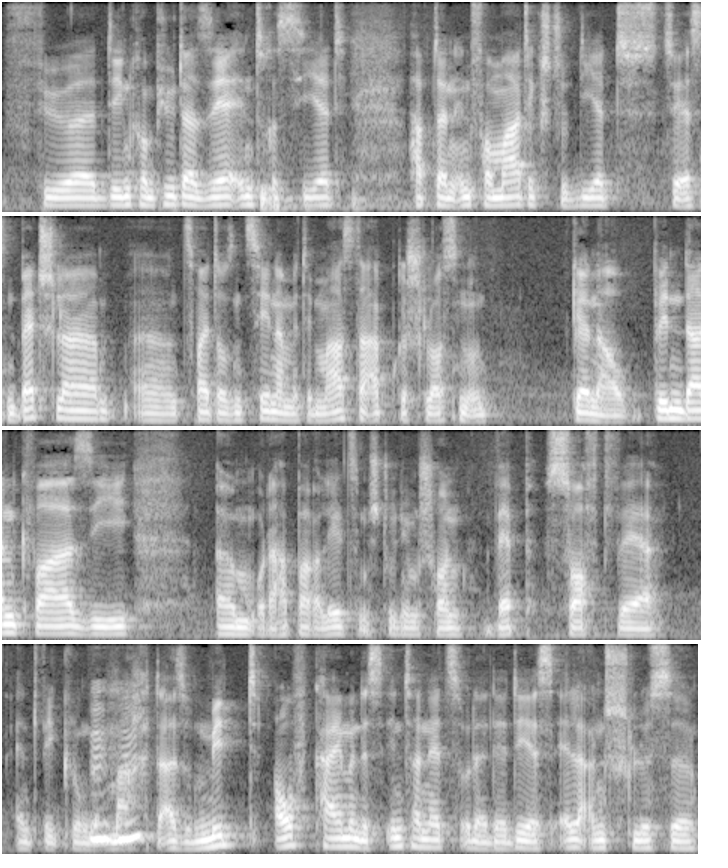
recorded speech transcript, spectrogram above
für den Computer sehr interessiert, habe dann Informatik studiert, zuerst einen Bachelor, äh, 2010er mit dem Master abgeschlossen und genau, bin dann quasi ähm, oder habe parallel zum Studium schon Web-Software-Entwicklung mhm. gemacht. Also mit Aufkeimen des Internets oder der DSL-Anschlüsse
